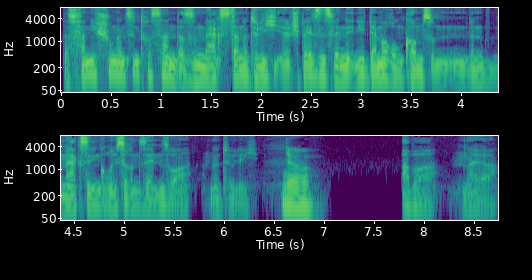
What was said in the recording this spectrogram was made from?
Das fand ich schon ganz interessant. Also du merkst dann natürlich äh, spätestens, wenn du in die Dämmerung kommst und dann merkst du den größeren Sensor natürlich. Ja. Aber naja.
